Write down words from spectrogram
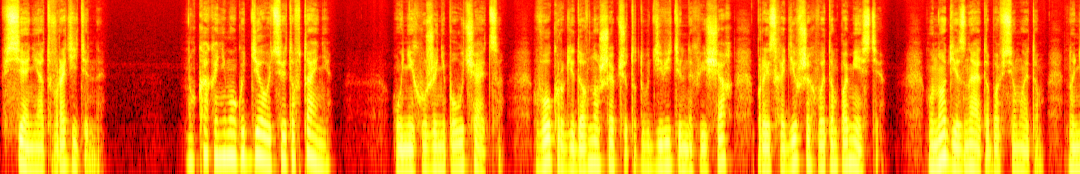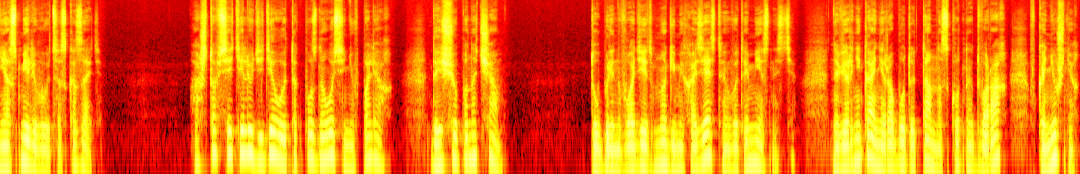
Все они отвратительны. Но как они могут делать все это в тайне? У них уже не получается. В округе давно шепчут о удивительных вещах, происходивших в этом поместье. Многие знают обо всем этом, но не осмеливаются сказать. А что все эти люди делают так поздно осенью в полях? Да еще по ночам. Тубрин владеет многими хозяйствами в этой местности. Наверняка они работают там, на скотных дворах, в конюшнях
